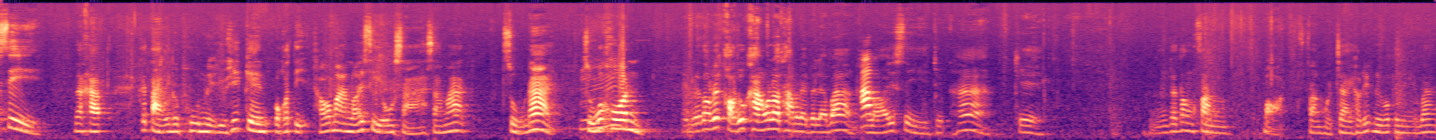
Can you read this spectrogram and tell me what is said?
104 นะครับกระต่ายอุณหภูมิเนี่ยอยู่ที่เกณฑ์ปกติเขาประมาณ 104 องศาสามารถสูงได้ สูงกว่าคนเราต้องเลือกขอทุกครั้งว่าเราทำอะไรไปแล้วบ้าง ครับ 104.5โอ เคอันนี้ก็ต้องฟังปอดฟังหัวใจเขานิดนึงว่าเป็นยังไงบ้าง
